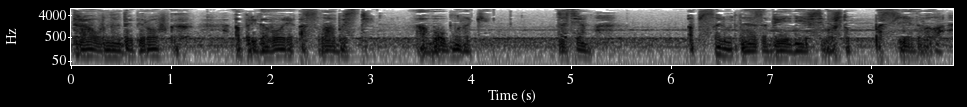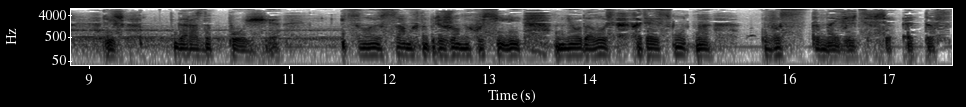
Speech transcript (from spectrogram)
траурных драпировках, о приговоре о слабости, об обмороке. Затем абсолютное забвение всего, что последовало, лишь гораздо позже, и ценой самых напряженных усилий мне удалось, хотя и смутно, восстановить все это в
